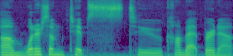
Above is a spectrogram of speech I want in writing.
um, what are some tips to combat burnout,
